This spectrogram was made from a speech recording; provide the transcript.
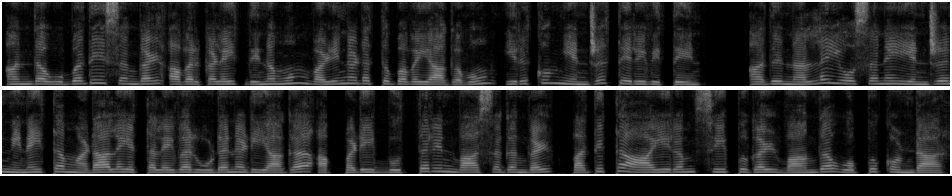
அந்த உபதேசங்கள் அவர்களை தினமும் வழிநடத்துபவையாகவும் இருக்கும் என்று தெரிவித்தேன். அது நல்ல யோசனை என்று நினைத்த மடாலயத் தலைவர் உடனடியாக அப்படி புத்தரின் வாசகங்கள் பதித்த ஆயிரம் சீப்புகள் வாங்க ஒப்புக்கொண்டார்.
